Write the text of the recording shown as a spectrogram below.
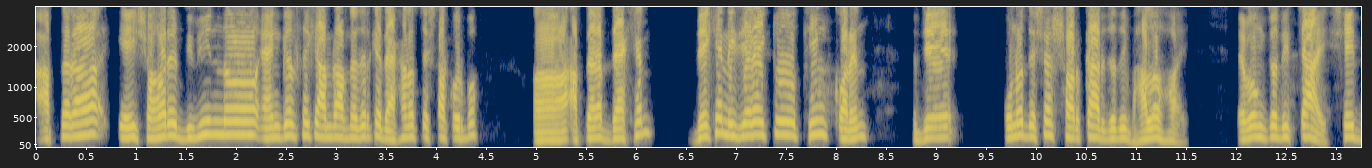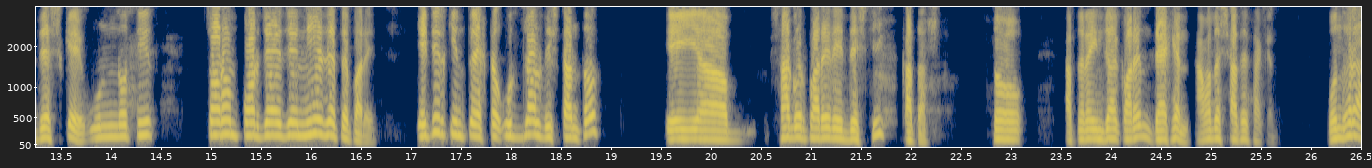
আপনারা এই শহরের বিভিন্ন অ্যাঙ্গেল থেকে আমরা আপনাদেরকে দেখানোর চেষ্টা করব। আপনারা দেখেন, দেখে নিজেরা একটু থিঙ্ক করেন যে কোন দেশের সরকার যদি ভালো হয় এবং যদি চায় সেই দেশকে উন্নতির চরম পর্যায়ে যে নিয়ে যেতে পারে, এটির কিন্তু একটা উজ্জ্বল দৃষ্টান্ত এই সাগর পাড়ের এই দেশটি, কাতার। তো আপনারা এনজয় করেন, দেখেন, আমাদের সাথে থাকেন। বন্ধুরা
